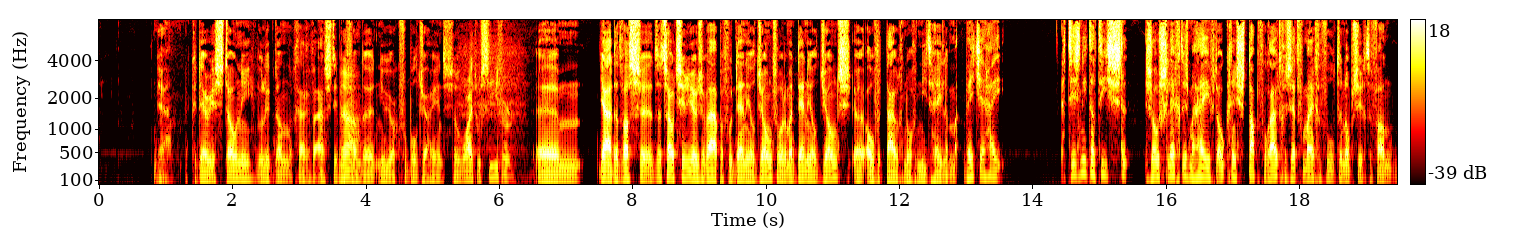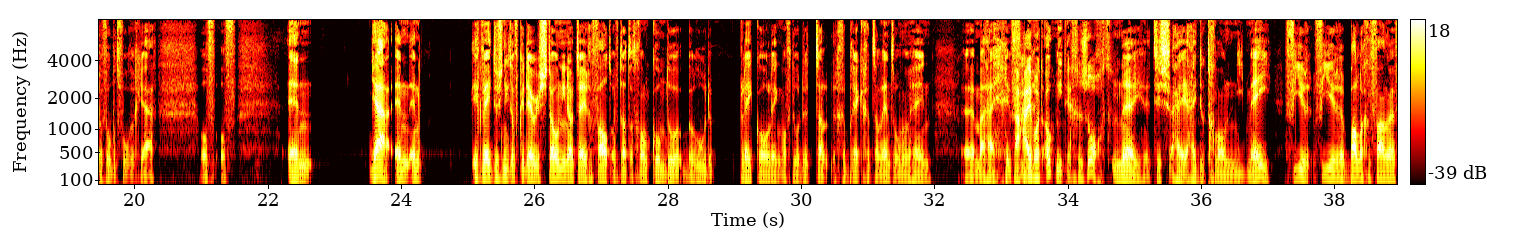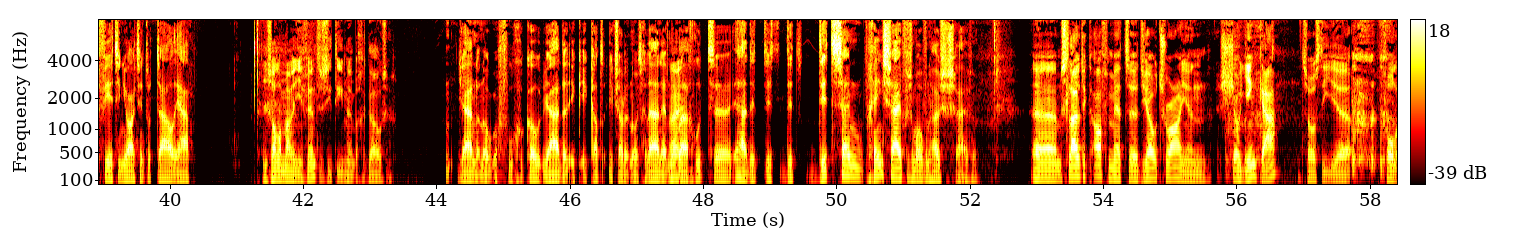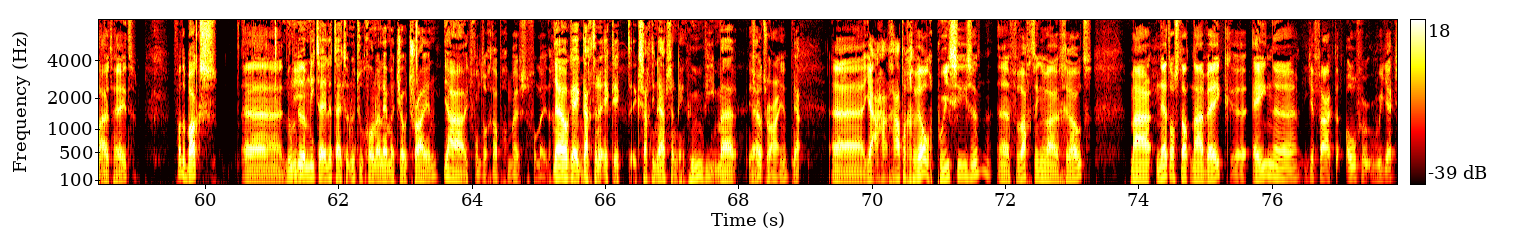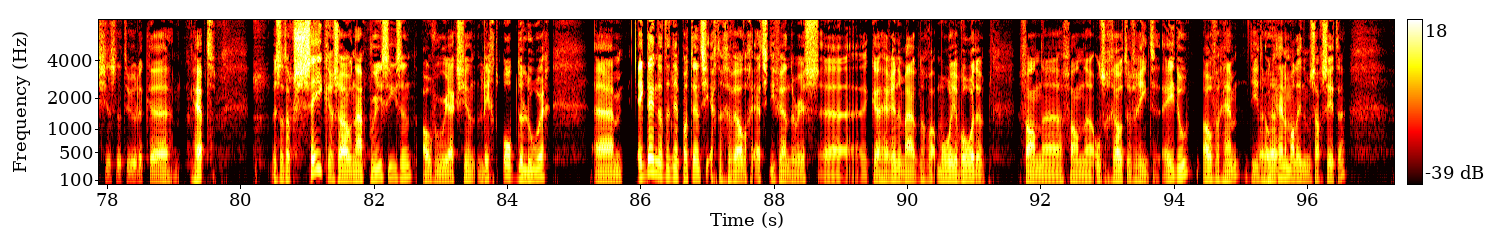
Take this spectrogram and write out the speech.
Ja, Kadarius Stoney wil ik dan graag even aanstippen Ja. van de New York Football Giants. De wide receiver. Ehm, ja, dat, was, eh, dat zou het serieuze wapen voor Daniel Jones worden. Maar Daniel Jones overtuigt nog niet helemaal. Weet je, hij, het is niet dat hij sle- zo slecht is, maar hij heeft ook geen stap vooruit gezet voor mijn gevoel ten opzichte van bijvoorbeeld vorig jaar. Of, of, en ja, en, en ik weet dus niet of Kadarius Stoney nou tegenvalt of dat het gewoon komt door beroerde playcalling of door de ta- gebrekkige talenten om hem heen. Eh, maar hij heeft Nou, hij wordt ook niet echt gezocht. Nee, het is, hij, hij doet gewoon niet mee. Vier, vier ballen gevangen, 14 yards in totaal. Ja, Je zal hem maar in je fantasy team hebben gekozen. ja en dan ook nog vroeg gekozen. Ja, dat, ik, ik, had, ik zou dat nooit gedaan hebben. Nee. Maar goed, eh, ja, dit, dit, dit, dit zijn geen cijfers om over een huis te schrijven. Ehm, sluit ik af met eh, Joe Tryon Shoyinka, zoals die eh, voluit heet, van de Bucks. Eh, Noemde die- hem niet de hele tijd tot nu toe gewoon alleen maar Joe Tryon. Ja, ik vond het wel grappig om even zo volledig. Nou, oké, ik dacht, ik, ik, ik zag die naam staan en ik denk, wie? Maar ja, Joe Tryon. Ja. Ja, hij gaat een geweldig preseason. Verwachtingen waren groot. Maar net als dat na week één je vaak de overreactions natuurlijk hebt. Is dat ook zeker zo na preseason. Overreaction ligt op de loer. Ehm, ik denk dat het in potentie echt een geweldige edge defender is. Eh, ik herinner mij ook nog wat mooie woorden van, eh, van eh, onze grote vriend Edu over hem. Die het ook Uh-huh. helemaal in hem zag zitten.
